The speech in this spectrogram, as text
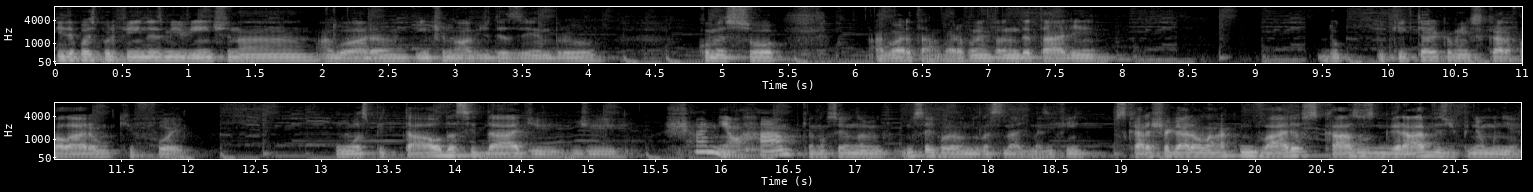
E depois, por fim, em 2020, na, agora, 29 de dezembro, começou... Agora tá, agora vamos entrar no detalhe do, do que, teoricamente, os caras falaram que foi um hospital da cidade de Shanghai, que eu não sei o nome, não sei qual é o nome da cidade, mas enfim, os caras chegaram lá com vários casos graves de pneumonia.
